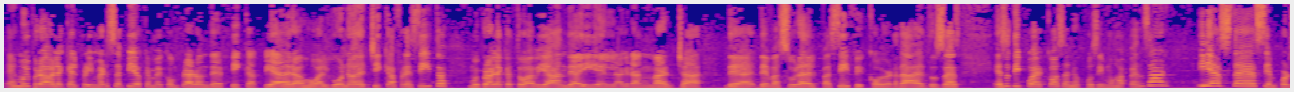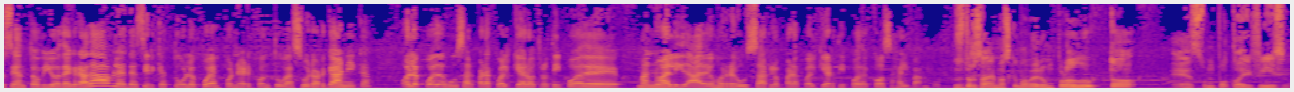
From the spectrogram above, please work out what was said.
Es muy probable que el primer cepillo que me compraron de pica piedras o alguno de chica fresita, muy probable que todavía ande ahí en la gran marcha de, de basura del Pacífico, ¿verdad? Entonces, ese tipo de cosas nos pusimos a pensar. Y este es 100% biodegradable, es decir, que tú lo puedes poner con tu basura orgánica o lo puedes usar para cualquier otro tipo de manualidades o reusarlo para cualquier tipo de cosas el bambú. Nosotros sabemos que mover un producto es un poco difícil,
